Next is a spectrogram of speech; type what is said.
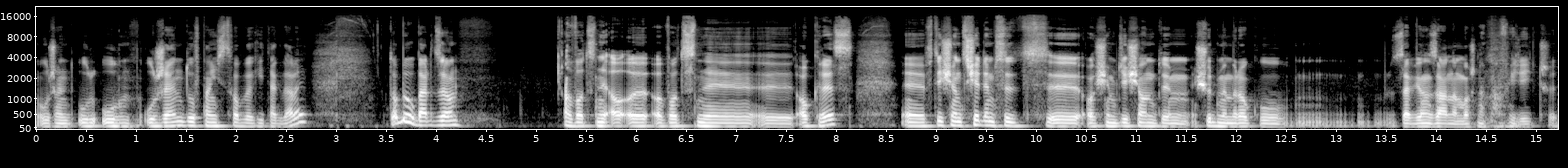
urzęd, u, u, urzędów państwowych i tak dalej. To był bardzo owocny, o, owocny okres. W 1787 roku zawiązano, można powiedzieć, czy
